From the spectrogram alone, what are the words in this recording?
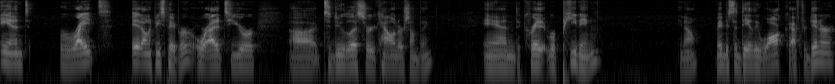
and write it on a piece of paper or add it to your uh, to-do list or your calendar or something and create it repeating you know maybe it's a daily walk after dinner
